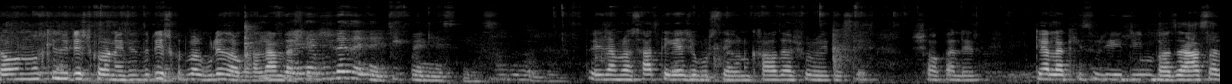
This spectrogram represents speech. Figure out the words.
লবণ মুখ কিছু টেস্ট করো নাই তুমি তো টেস্ট করতে পার ভুলে যাও খালি আজকে তো এই যে আমরা ছাদ থেকে এসে পড়ছি এখন খাওয়া দাওয়া শুরু হইতেছে। সকালের টেলা খিচুড়ি ডিম ভাজা আচার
